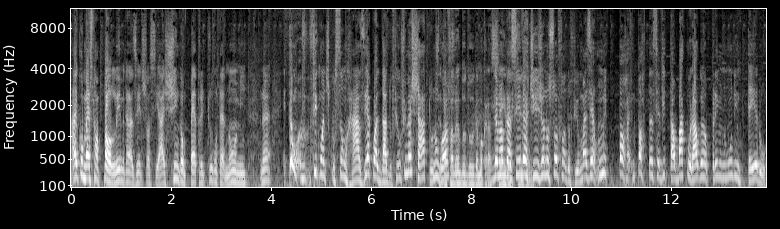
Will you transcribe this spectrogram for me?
Aí começa uma polêmica nas redes sociais, xingam Petra de tudo quanto é nome, né? Então fica uma discussão rasa. E a qualidade do filme? O filme é chato, não Você gosto. Você tá falando do Democracia, Democracia e Vertigem. Vertigem. Eu não sou fã do filme, mas é uma importância vital. O Bacurau ganhou prêmio no mundo inteiro.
